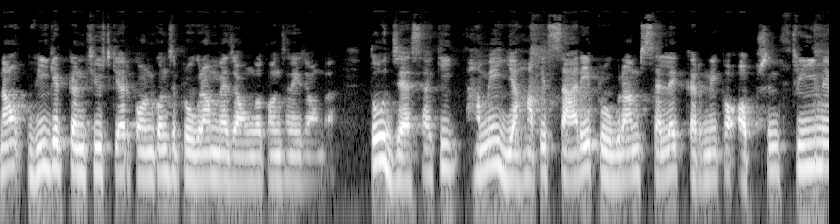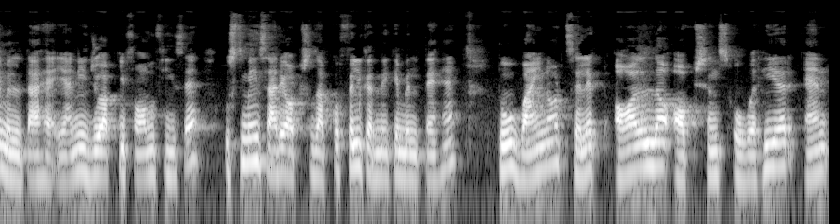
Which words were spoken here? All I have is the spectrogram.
नाउ वी गेट कन्फ्यूज़ कि यार कौन कौन से प्रोग्राम मैं जाऊँगा, कौन सा नहीं जाऊँगा। तो जैसा कि हमें यहाँ पे सारे प्रोग्राम सेलेक्ट करने का ऑप्शन फ्री में मिलता है, यानी जो आपकी फॉर्म फ़ीस है, उसमें ही सारे ऑप्शन आपको फिल करने के मिलते हैं। तो why not select all the option over here and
